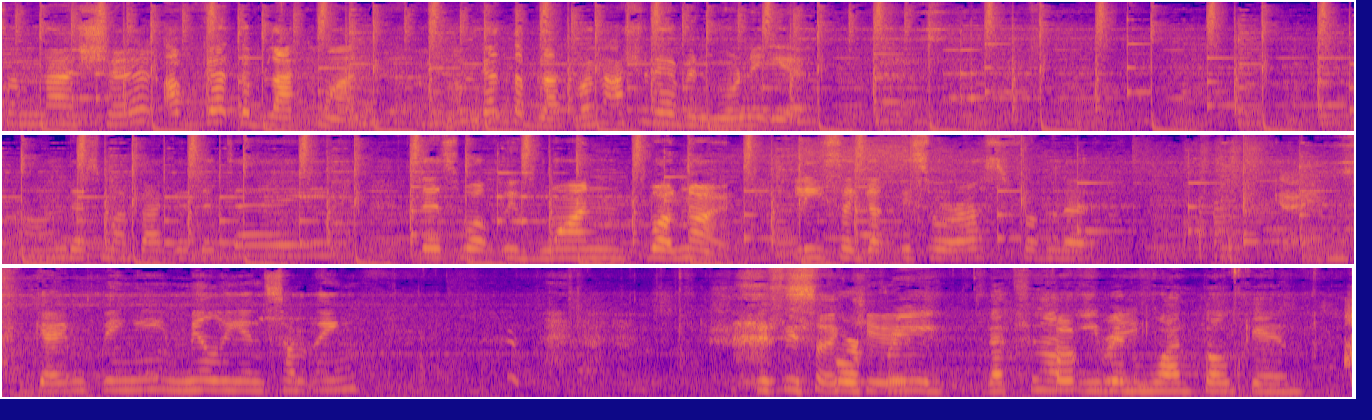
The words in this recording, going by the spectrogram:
Some nice shirt. I've got the black one. I've got the black one. Actually, I haven't worn it yet. Um, that's my bag of the day. That's what we've won. Well, no, Lisa got this for us from the game thingy, million something. This is So for cute. free. That's not For even free. one token.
